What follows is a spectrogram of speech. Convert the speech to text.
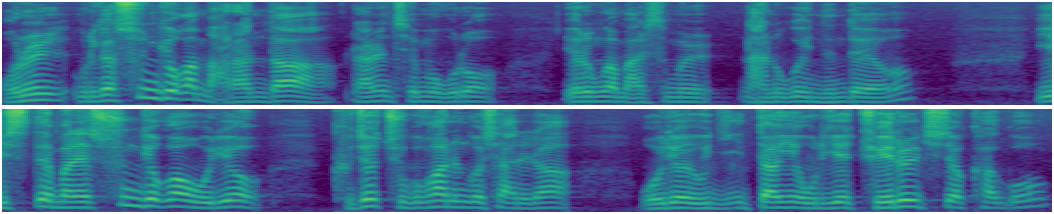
오늘 우리가 순교가 말한다라는 제목으로 여러분과 말씀을 나누고 있는데요. 이 스테반의 순교가 오히려 그저 죽어가는 것이 아니라 오히려 이 땅에 우리의 죄를 지적하고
